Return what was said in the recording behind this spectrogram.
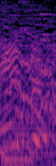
Gazer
